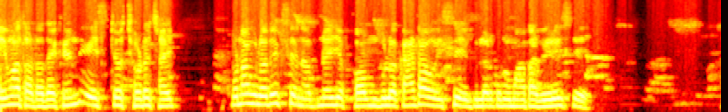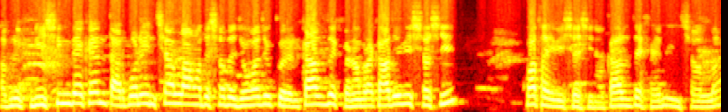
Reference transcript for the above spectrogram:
এই মাথাটা দেখেন এসটা ছোট সাইড কোনাগুলো দেখছেন আপনি? যে ফর্মগুলো কাটা হয়েছে, এগুলোর কোনো মাথা বেরিয়েছে। আপনি ফিনিশিং দেখেন, তারপরে ইনশাল্লাহ আমাদের সাথে যোগাযোগ করেন। কাজ দেখবেন, আমরা কাজে বিশ্বাসী। কথায় বিশ্বাসী না। কাজ দেখেন ইনশাল্লাহ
